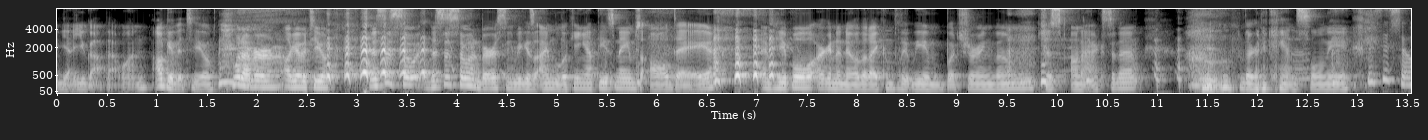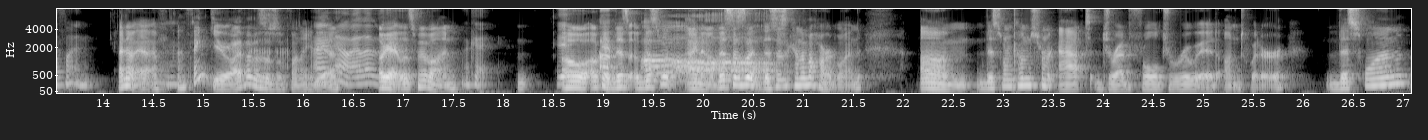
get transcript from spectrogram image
yeah, you got that one. I'll give it to you. Whatever. I'll give it to you. This is so. This is so embarrassing because I'm looking at these names all day, and people are gonna know that I completely am butchering them just on accident. They're gonna cancel me. This is so fun. I know. Yeah. Thank you. I thought this was a fun idea. I know. I love. Okay, this. let's move on. Okay. Oh, okay. uh, This this one I know. This is a, this oh. is kind of a hard one. Um, this one comes from at dreadful druid on Twitter. This one,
